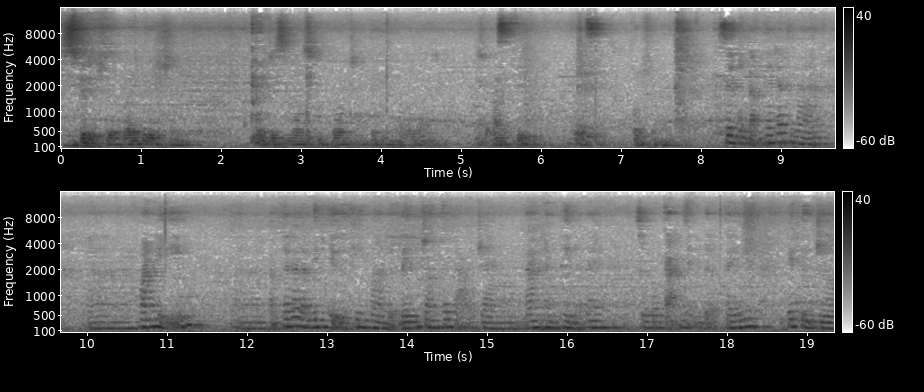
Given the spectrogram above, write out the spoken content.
spiritual vibration that is most important thing in our life. So I feel. Sư cũng cảm thấy rất là à, hoan hỷ à, cảm thấy rất là vinh dự khi mà được đến trong cái đạo tràng đang hành thiền ở đây. Sư cũng cảm nhận được cái cái từ trường.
